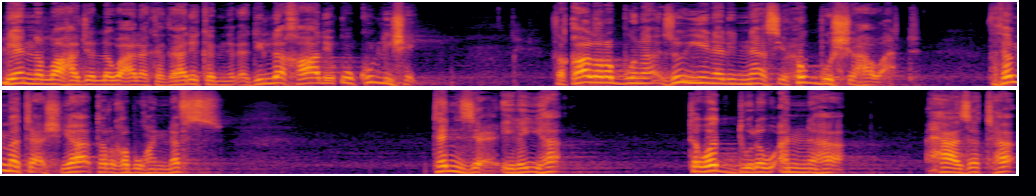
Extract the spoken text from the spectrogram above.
لأن الله جل وعلا كذلك من الأدلة خالق كل شيء. فقال ربنا زين للناس حب الشهوات فثمة أشياء ترغبها النفس تنزع إليها تود لو أنها حازتها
